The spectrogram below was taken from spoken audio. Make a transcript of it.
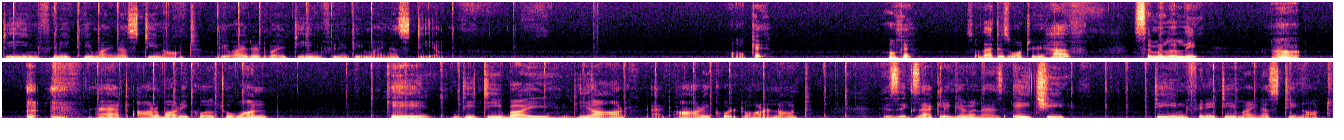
T infinity minus T naught divided by T infinity minus T m. Okay. Okay. So, that is what we have. Similarly, uh, at r bar equal to 1 k dt by dr at r equal to r naught is exactly given as h e t infinity minus t naught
